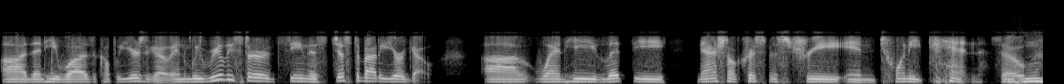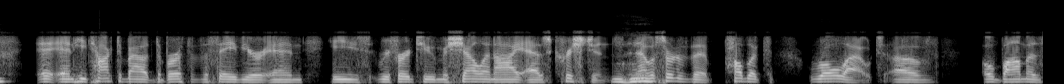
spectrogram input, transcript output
uh, than he was a couple years ago, and we really started seeing this just about a year ago uh, when he lit the national Christmas tree in 2010. So mm-hmm and he talked about the birth of the Savior, and he's referred to Michelle and I as Christians, mm-hmm. and that was sort of the public rollout of Obama's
